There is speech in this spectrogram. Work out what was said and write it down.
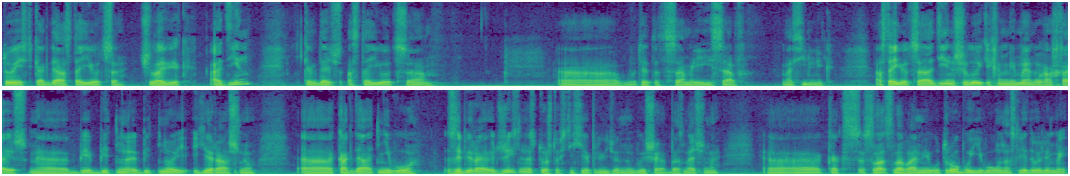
то есть, когда остается человек один, когда остается э, вот этот самый Исав, насильник, остается один, Шилойки Хамимену Рахаюс э, Битной Ерашну, э, когда от него забирают жизненность, то, что в стихе, приведенном выше, обозначено э, как с словами «утробу его унаследовали мы».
